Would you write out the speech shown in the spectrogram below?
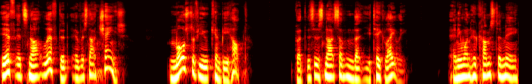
if it's not lifted, if it's not changed. Most of you can be helped, but this is not something that you take lightly. Anyone who comes to me,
